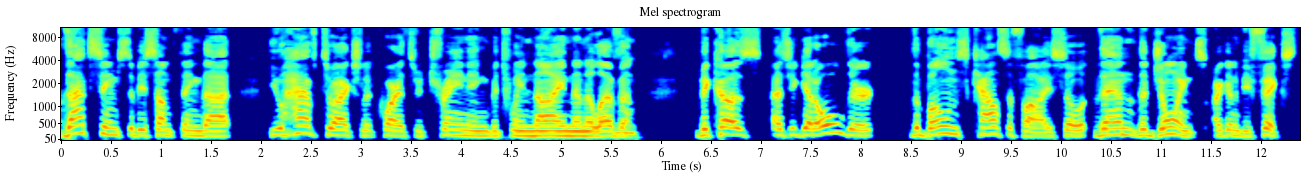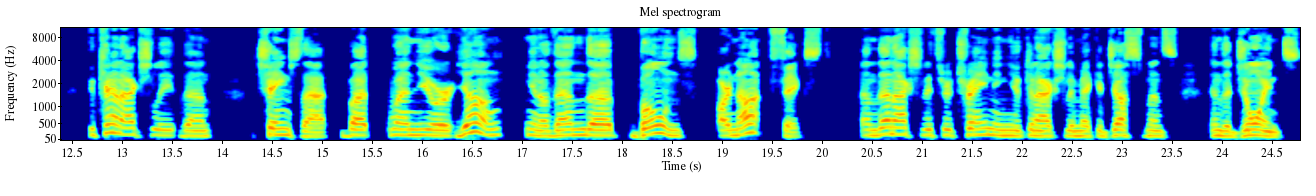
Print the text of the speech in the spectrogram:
That seems to be something that you have to actually acquire through training between nine and 11. Because as you get older, the bones calcify. So then the joints are going to be fixed. You can't actually then change that. But when you're young, you know, then the bones are not fixed. And then actually through training, you can actually make adjustments in the joints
